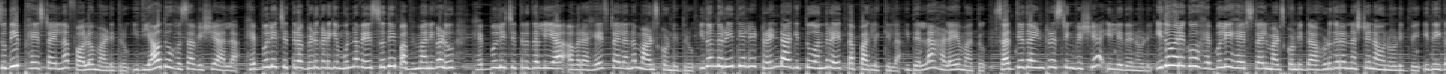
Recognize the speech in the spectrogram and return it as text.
ಸುದೀಪ್ ಹೇರ್ ಸ್ಟೈಲ್ನ ಫಾಲೋ ಮಾಡಿದ್ರು. ಇದ್ಯಾವುದು ಹೊಸ ವಿಷಯ ಅಲ್ಲ. ಹೆಬ್ಬುಲಿ ಚಿತ್ರ ಬಿಡುಗಡೆಗೆ ಮುನ್ನವೇ ಸುದೀಪ್ ಅಭಿಮಾನಿಗಳು ಹೆಬ್ಬುಲಿ ಚಿತ್ರದಲ್ಲಿಯ ಅವರ ಹೇರ್ ಸ್ಟೈಲ್ ಅನ್ನ ಮಾಡಿಸ್ಕೊಂಡಿದ್ರು. ಇದೊಂದು ರೀತಿಯಲ್ಲಿ ಟ್ರೆಂಡ್ ಆಗಿತ್ತು ಅಂದ್ರೆ ತಪ್ಪಾಗ್ಲಿಕ್ಕಿಲ್ಲ. ಇದೆಲ್ಲ ಹಳೆಯ ಮಾತು. ಸದ್ಯದ ಇಂಟ್ರೆಸ್ಟಿಂಗ್ ವಿಷಯ ಇಲ್ಲಿದೆ ನೋಡಿ. ಇದುವರೆಗೂ ಹೆಬ್ಬುಲಿ ಹೇರ್ ಸ್ಟೈಲ್ ಮಾಡಿಸ್ಕೊಂಡಿದ್ದ ಹುಡುಗರನ್ನಷ್ಟೇ ನಾವು ನೋಡಿದ್ವಿ. ಇದೀಗ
